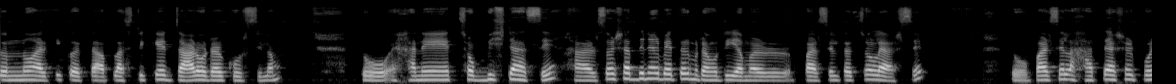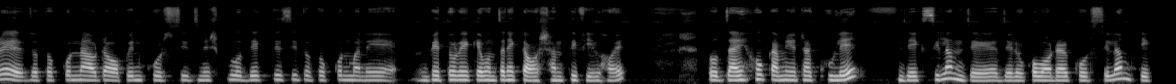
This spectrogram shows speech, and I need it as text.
জন্য আর কি কয়েকটা প্লাস্টিকের জার অর্ডার করছিলাম। তো এখানে চব্বিশটা আছে আর ছয় সাত দিনের ভেতর মোটামুটি আমার পার্সেলটা চলে আসছে। তো পার্সেল হাতে আসার পরে যতক্ষণ না ওটা ওপেন করছি, জিনিসগুলো দেখতেছি, ততক্ষণ মানে ভেতরে কেমন জানি একটা অশান্তি ফিল হয়। তো যাই হোক, আমি এটা খুলে দেখছিলাম যে যেরকম অর্ডার করছিলাম, ঠিক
